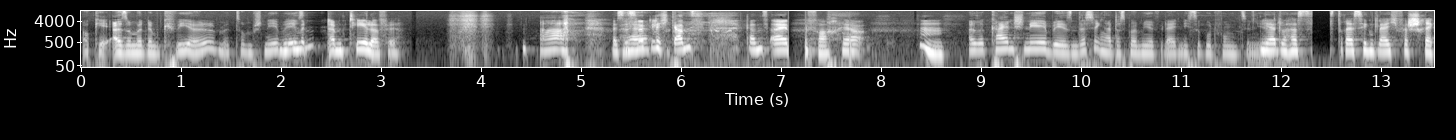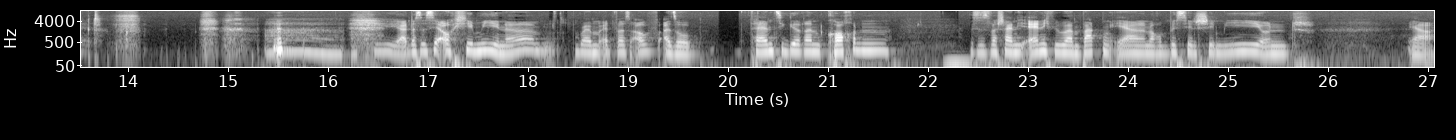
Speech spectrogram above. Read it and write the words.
Okay, also mit einem Quehl, mit so einem Schneebesen? Nee, mit einem Teelöffel. Ah. Es ist hä? wirklich ganz, ganz einfach, ja. Hm. Also kein Schneebesen, deswegen hat das bei mir vielleicht nicht so gut funktioniert. Ja, du hast das Dressing gleich verschreckt. Ah, okay. Ja, das ist ja auch Chemie, ne? Beim etwas auf, also fanzigeren Kochen ist es wahrscheinlich ähnlich wie beim Backen eher noch ein bisschen Chemie und ja,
